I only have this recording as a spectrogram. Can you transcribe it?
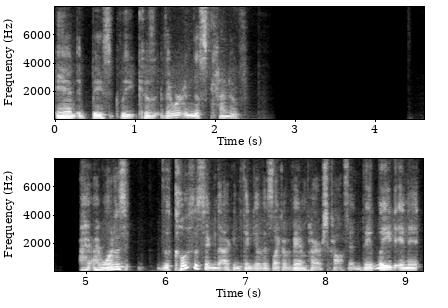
and it basically because they were in this kind of i, I want to the closest thing that i can think of is like a vampire's coffin. They laid in it.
